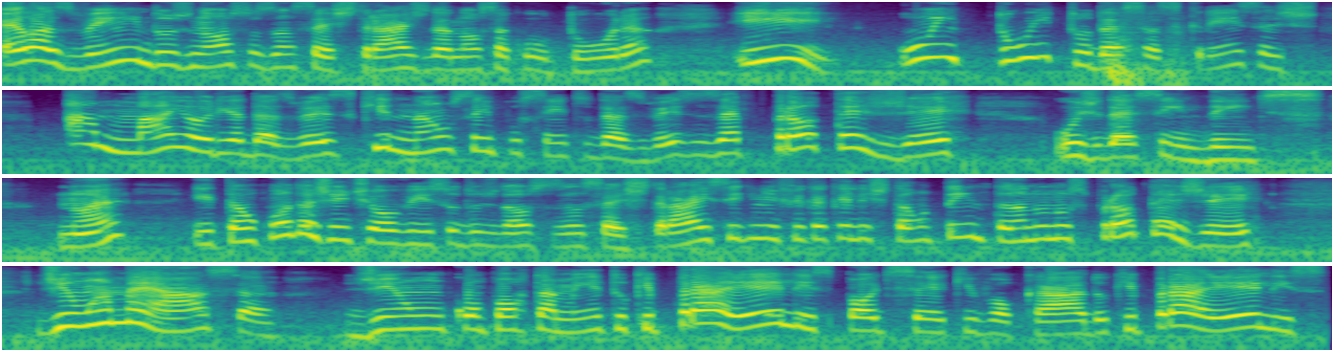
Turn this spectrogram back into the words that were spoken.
Elas vêm dos nossos ancestrais, da nossa cultura, e o intuito dessas crenças, a maioria das vezes, que não 100% das vezes, é proteger os descendentes, não é? Então, quando a gente ouve isso dos nossos ancestrais, significa que eles estão tentando nos proteger de uma ameaça, de um comportamento que para eles pode ser equivocado, que para eles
